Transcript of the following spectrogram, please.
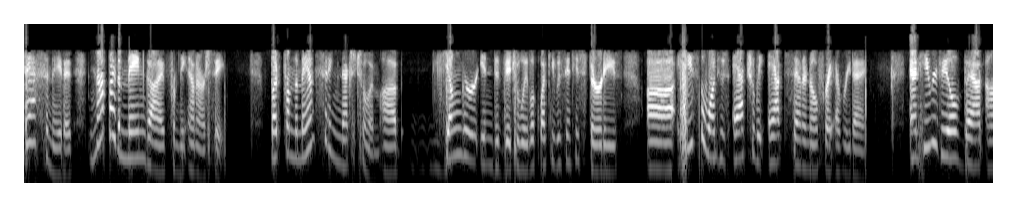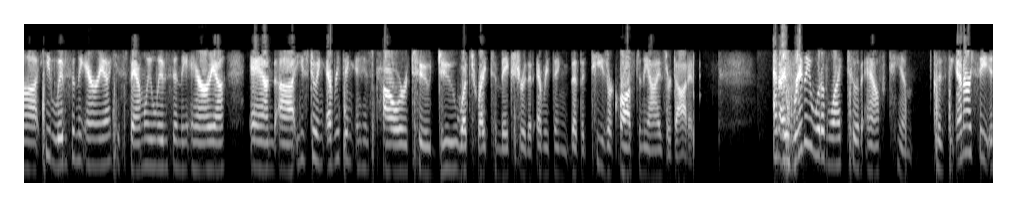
fascinated, not by the main guy from the NRC, but from the man sitting next to him, a younger individual, he looked like he was in his 30s. Uh, he's the one who's actually at San Onofre every day. And he revealed that uh, he lives in the area, his family lives in the area, and uh, he's doing everything in his power to do what's right to make sure that everything, that the T's are crossed and the I's are dotted. And I really would have liked to have asked him, because the NRC is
